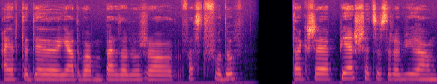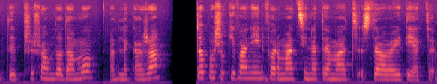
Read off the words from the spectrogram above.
a ja wtedy jadłam bardzo dużo fast foodów. Także pierwsze co zrobiłam, gdy przyszłam do domu od lekarza, to poszukiwanie informacji na temat zdrowej diety.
